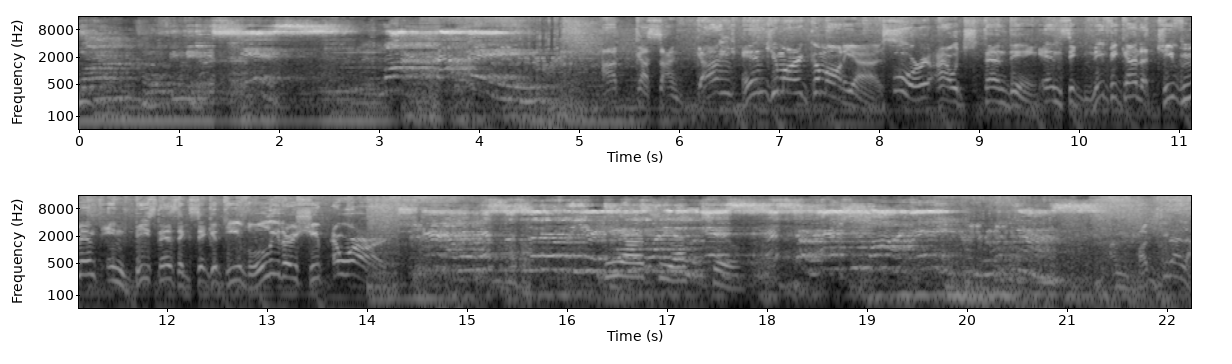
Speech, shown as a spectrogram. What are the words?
1 coffee mix. yes. Cafe. At Kasanggang Enjimar Camonias for outstanding and significant achievement in Business Executive Leadership Awards. DRPF2. Ang pagkilala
